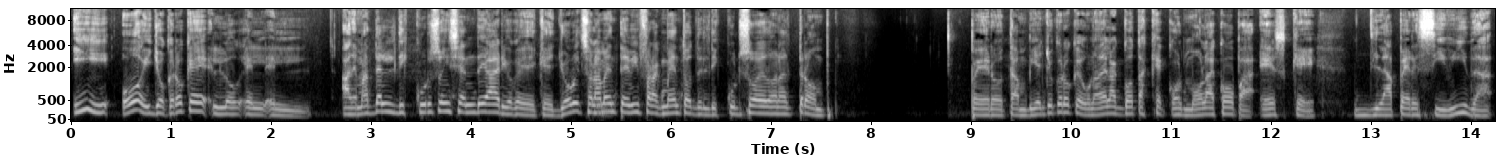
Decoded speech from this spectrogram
Y hoy yo creo que lo- el, el- además del discurso incendiario, que, que yo solamente vi fragmentos del discurso de Donald Trump, pero también yo creo que una de las gotas que colmó la copa es que la percibida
